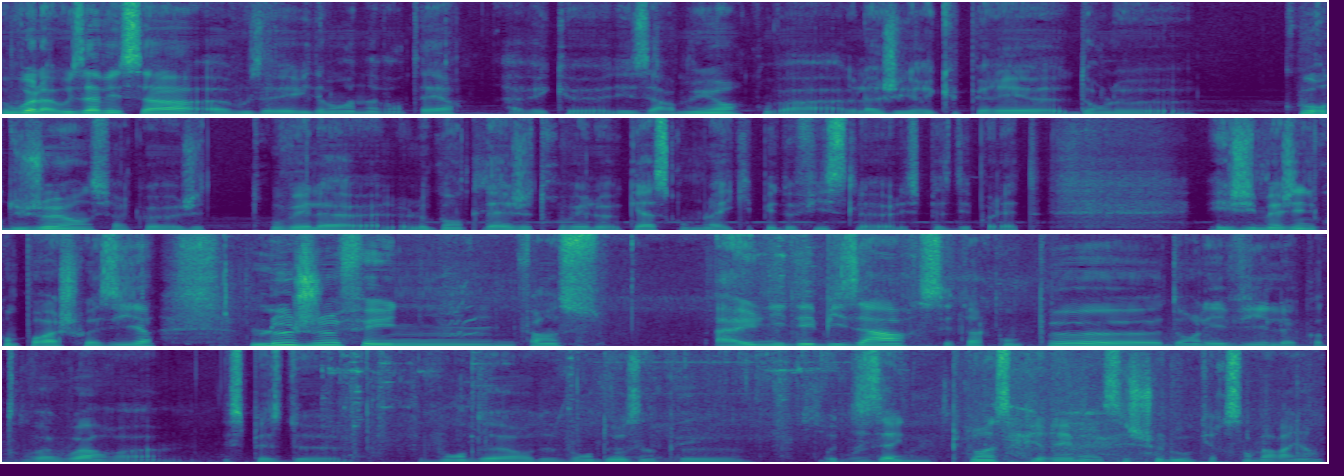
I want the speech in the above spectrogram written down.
Donc voilà, vous avez ça. euh, Vous avez évidemment un inventaire avec euh, des armures qu'on va. Là, j'ai récupéré euh, dans le cours du jeu. hein, C'est-à-dire que j'ai trouvé le gantelet, j'ai trouvé le casque, on me l'a équipé d'office, le- l'espèce d'épaulette. Et j'imagine qu'on pourra choisir. Le jeu fait une, enfin, une idée bizarre, c'est-à-dire qu'on peut euh, dans les villes, quand on va voir euh, une espèce de vendeur, de vendeuse un peu au design plutôt inspiré, mais assez chelou, qui ressemble à rien,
